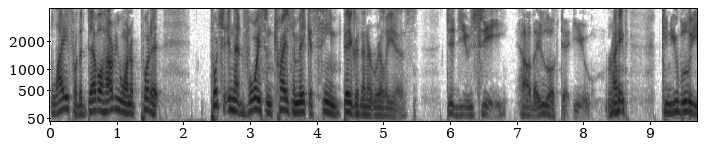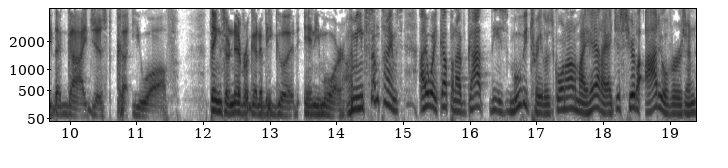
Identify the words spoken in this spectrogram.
life or the devil, however you want to put it, puts it in that voice and tries to make it seem bigger than it really is. Did you see how they looked at you? Right? Can you believe that guy just cut you off? Things are never going to be good anymore. I mean, sometimes I wake up and I've got these movie trailers going on in my head. I just hear the audio version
